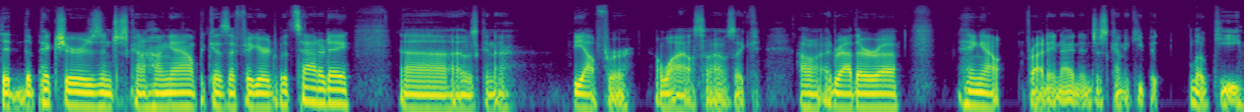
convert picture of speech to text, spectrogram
did the pictures and just kind of hung out because I figured with Saturday, uh, I was going to be out for a while. So I was like, I'd rather uh, hang out Friday night and just kind of keep it low key.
